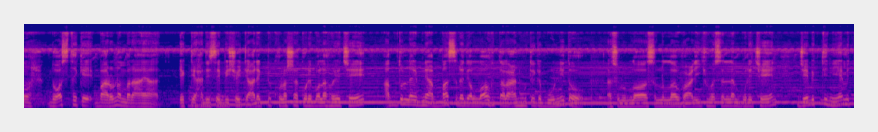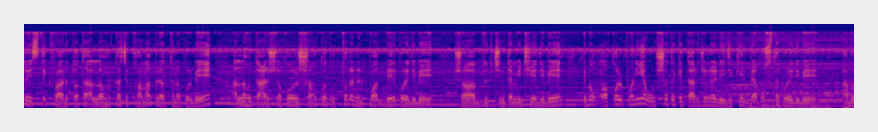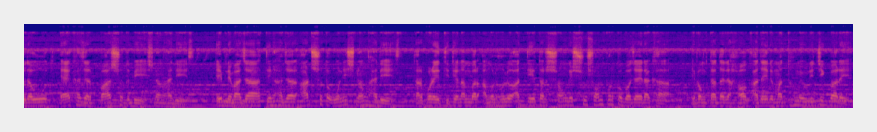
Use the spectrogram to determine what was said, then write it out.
দশ থেকে বারো নম্বর আয়াত। একটি হাদিসে বিষয়টি আরেকটু খোলাসা করে বলা হয়েছে। আবদুল্লাহ ইবনে আব্বাস রাজি আল্লাহ তালা আনহু থেকে বর্ণিত রাসুল্লাহ সাল্লাহ আলী ওয়াসাল্লাম বলেছেন, যে ব্যক্তি নিয়মিত ইস্তিকফার তথা আল্লাহর কাছে ক্ষমা প্রার্থনা করবে, আল্লাহ তার সকল সংকট উত্তরণের পথ বের করে দিবে সব দুশ্চিন্তা মিটিয়ে দিবেন এবং অকল্পনীয় উৎস থেকে তার জন্য রিজিকের ব্যবস্থা করে দিবে আবু দাউদ এক হাজার পাঁচশত বিশ নং হাদিস, ইবনে বাজা তিন হাজার আটশত উনিশ নং হাদিস। তারপরে তৃতীয় নাম্বার আমল হলো আত্মীয়তার সঙ্গে সুসম্পর্ক বজায় রাখা এবং তাদের হক আদায়ের মাধ্যমে রিজিক বাড়ে।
